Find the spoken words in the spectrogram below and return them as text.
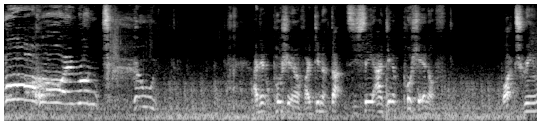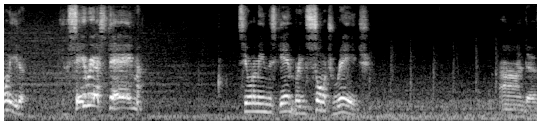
Oh, I run too. I didn't push it enough. I didn't. That you see, I didn't push it enough. Black screen. What are you doing? You serious game? See what I mean? This game brings so much rage. And uh,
